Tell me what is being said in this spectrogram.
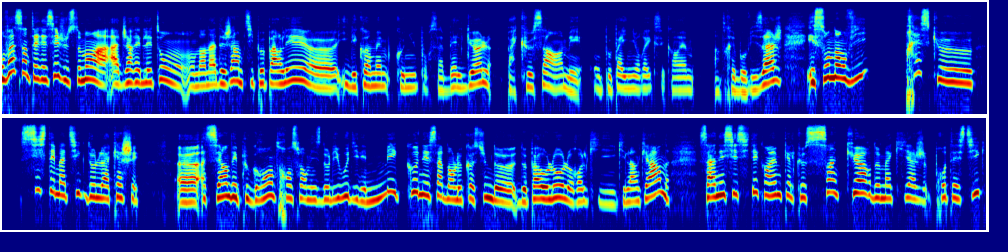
On va s'intéresser justement à, Jared Leto. On, en a déjà un petit peu parlé. il est quand même connu pour sa belle gueule. Pas que ça, hein, mais on peut pas ignorer que c'est quand même un très beau visage. Et son envie, presque systématique de la cacher. Euh, c'est un des plus grands transformistes d'Hollywood. Il est méconnaissable dans le costume de, Paolo, le rôle qu'il qui incarne. Ça a nécessité quand même quelques 5 heures de maquillage protestique.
